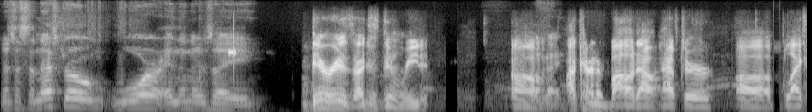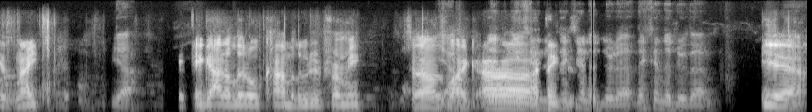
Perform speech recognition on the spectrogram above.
There's a Sinestro War, and then there's a there is. I just didn't read it. Um, Okay. I kind of bowed out after uh Blackest Night. yeah. It, it got a little convoluted for me, so I was yeah. like, They- uh, they, I tend, to- think, they tend to do that. They tend to do that. yeah.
